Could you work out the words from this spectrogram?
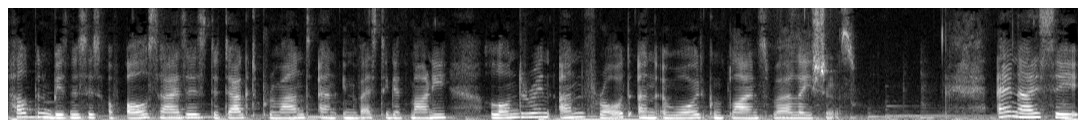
helping businesses of all sizes detect, prevent, and investigate money laundering and fraud and avoid compliance violations. NICE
